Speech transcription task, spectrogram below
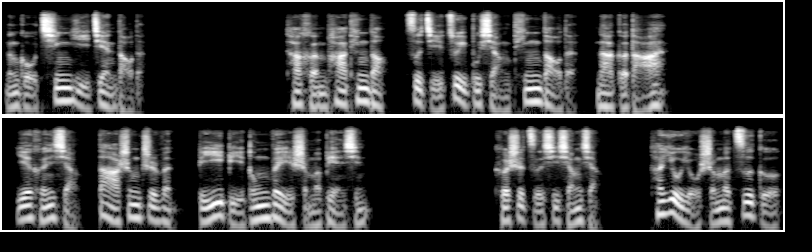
能够轻易见到的？他很怕听到自己最不想听到的那个答案，也很想大声质问比比东为什么变心。可是仔细想想，他又有什么资格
